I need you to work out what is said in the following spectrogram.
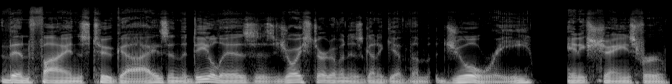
then finds two guys, and the deal is, is Joyce Sturdivant is going to give them jewelry in exchange for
